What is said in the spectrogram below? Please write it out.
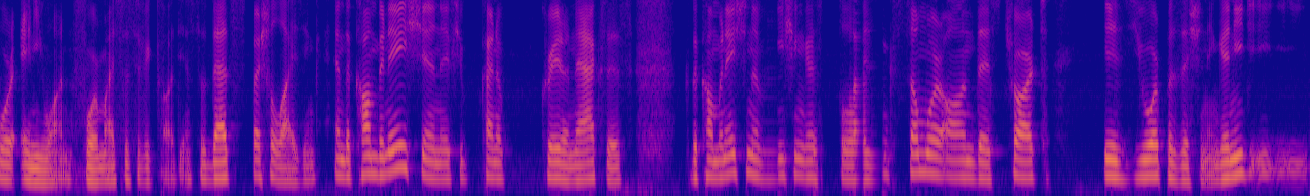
for anyone for my specific audience. So that's specializing. And the combination if you kind of create an axis the combination of niching and specializing somewhere on this chart is your positioning. And you,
